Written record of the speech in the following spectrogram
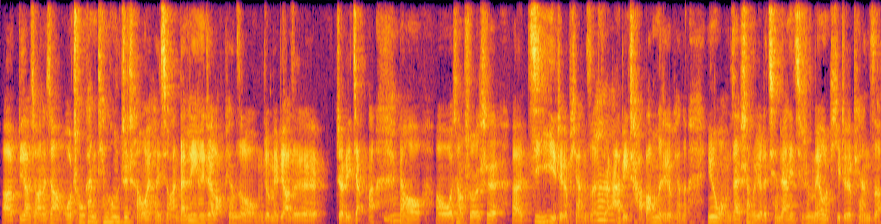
呃比较喜欢的，像我重看的《天空之城》，我也很喜欢，但是因为这老片子了，我们就没必要在这这里讲了。然后，呃，我想说的是，呃，《记忆》这个片子，就是阿比查邦的这个片子，因为我们在上个月的前瞻里其实没有提这个片子，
